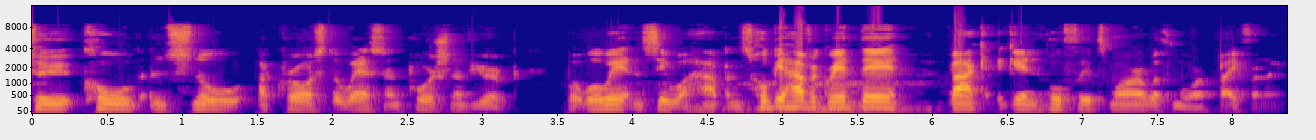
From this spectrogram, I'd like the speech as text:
to cold and snow across the western portion of Europe. But we'll wait and see what happens. Hope you have a great day. Back again, hopefully tomorrow with more. Bye for now.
